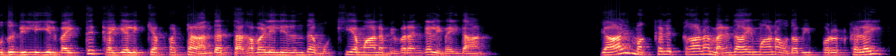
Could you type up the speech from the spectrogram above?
புதுடில்லியில் வைத்து கையளிக்கப்பட்ட அந்த தகவலில் இருந்த முக்கியமான விவரங்கள் இவைதான். யாழ் மக்களுக்கான மனிதாயமான உதவிப் பொருட்களை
